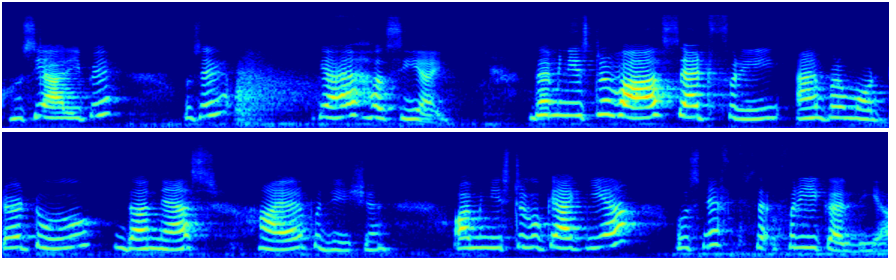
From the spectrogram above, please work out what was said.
होशियारी पे उसे क्या है, हँसी आई। The minister was set free and promoted to the next higher position और मिनिस्टर को क्या किया? उसने फ्री कर दिया।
